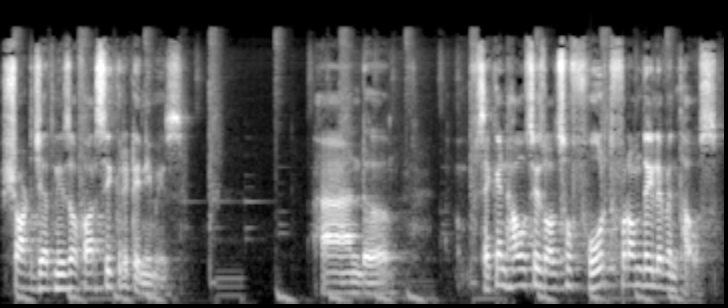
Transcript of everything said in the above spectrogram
short journeys of our secret enemies. And uh, second house is also fourth from the 11th house.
